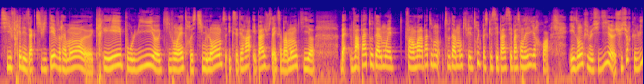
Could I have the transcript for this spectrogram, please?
s'il ferait des activités vraiment créées pour lui, qui vont être stimulantes, etc. Et pas juste avec sa maman qui euh, bah, va pas totalement être enfin voilà pas tout, totalement kiffer le truc parce que c'est pas c'est pas son délire quoi. Et donc je me suis dit euh, je suis sûre que lui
